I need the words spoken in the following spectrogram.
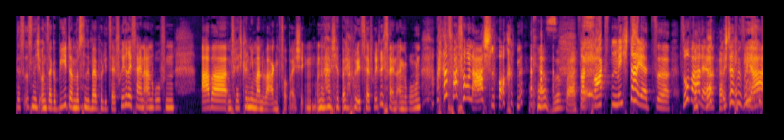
das ist nicht unser Gebiet, da müssen Sie bei Polizei Friedrichshain anrufen. Aber vielleicht können die mal einen Wagen vorbeischicken. Und dann habe ich halt bei der Polizei Friedrichshain angerufen. Und das war so ein Arschloch, ne? Ja, super. Was fragst du mich da jetzt? So war der. Ich dachte mir so, ja,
